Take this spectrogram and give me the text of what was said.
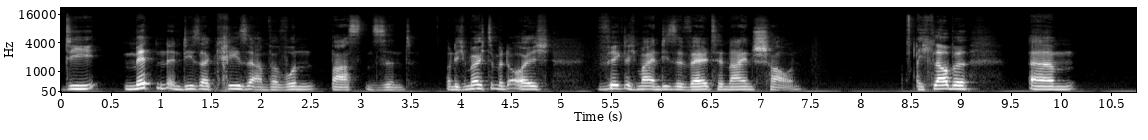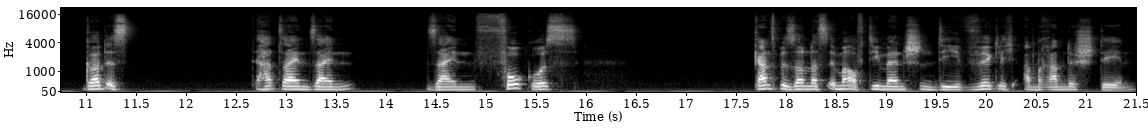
die mitten in dieser Krise am verwundbarsten sind. Und ich möchte mit euch wirklich mal in diese Welt hineinschauen. Ich glaube, ähm, Gott ist, hat sein, sein, sein Fokus ganz besonders immer auf die Menschen, die wirklich am Rande stehen.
